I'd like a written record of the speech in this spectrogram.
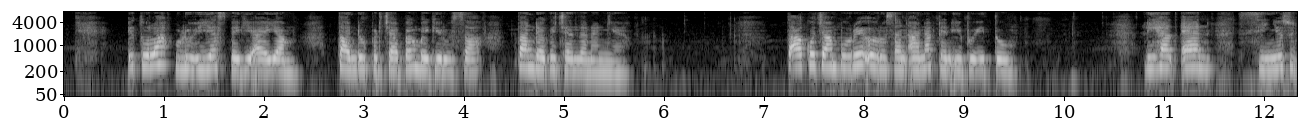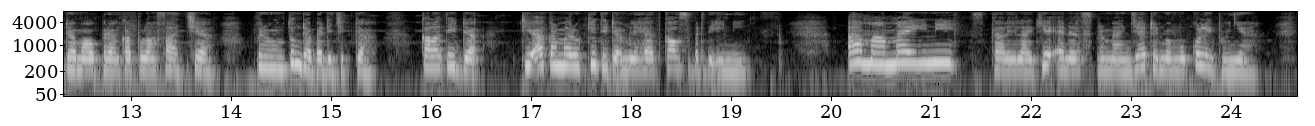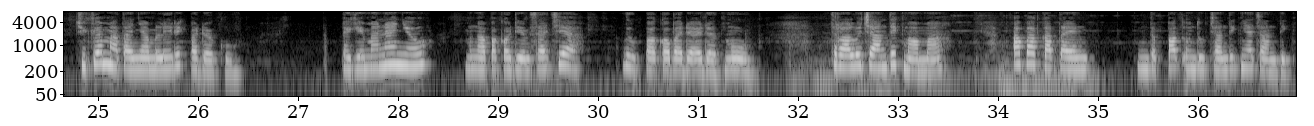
Itulah bulu hias bagi ayam, tanduk bercabang bagi rusa, tanda kejantanannya. Tak aku campuri urusan anak dan ibu itu. Lihat, Anne, Sinyo sudah mau berangkat pulang saja. Beruntung dapat dicegah. Kalau tidak, dia akan merugi tidak melihat kau seperti ini. Ah, mama ini. Sekali lagi Anders bermanja dan memukul ibunya. Juga matanya melirik padaku. Bagaimana, Nyo? Mengapa kau diam saja? Lupa kau pada adatmu. Terlalu cantik, Mama. Apa kata yang tepat untuk cantiknya cantik?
